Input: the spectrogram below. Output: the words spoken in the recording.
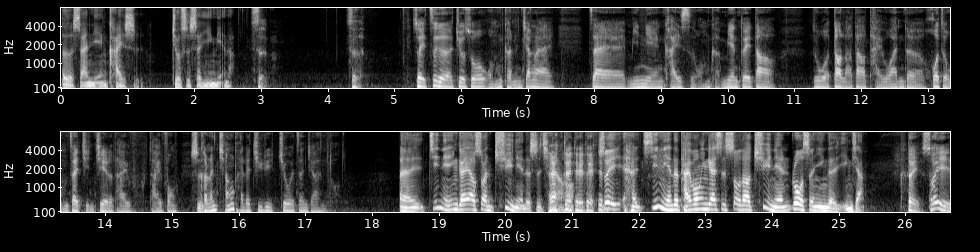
二三年开始就是神鹰年了。是，是的，所以这个就是说，我们可能将来在明年开始，我们可能面对到，如果到达到台湾的，或者我们在警戒的台台风，是可能强台的几率就会增加很多。呃，今年应该要算去年的事情 了，对对对，所以 今年的台风应该是受到去年弱声音的影响。对，所以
